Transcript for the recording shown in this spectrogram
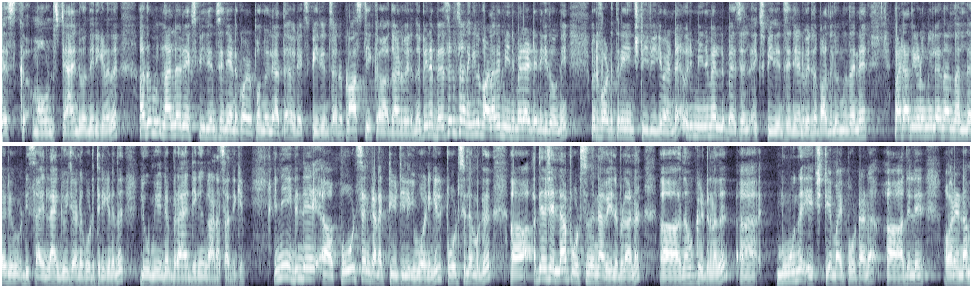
ഡെസ്ക് മൗണ്ട് സ്റ്റാൻഡ് വന്നിരിക്കുന്നത് അതും നല്ലൊരു എക്സ്പീരിയൻസ് തന്നെയാണ്. കുഴപ്പമൊന്നുമില്ലാത്ത ഒരു എക്സ്പീരിയൻസ് ആണ്. പ്ലാസ്റ്റിക് ഇതാണ് വരുന്നത്. പിന്നെ ബെസൽസ് ആണെങ്കിൽ വളരെ മിനിമൽ ആയിട്ട് എനിക്ക് തോന്നി. ഒരു ഫോർട്ടി ത്രീ ഇഞ്ച് ടി വിക്ക് വേണ്ട. ഒരു മിനിമൽ ബെസൽ എക്സ്പീരിയൻസ് തന്നെയാണ് വരുന്നത്. അപ്പോൾ അതിലൊന്നും തന്നെ പരാതികളൊന്നുമില്ല. എന്നാൽ നല്ലൊരു ഡിസൈൻ ലാംഗ്വേജ് ആണ് കൊടുത്തിരിക്കുന്നത്. ലൂമിയുടെ ബ്രാൻഡിങ്ങും കാണാൻ സാധിക്കും. ഇനി ഇതിന്റെ പോർട്സ് ആൻഡ് കണക്ടിവിറ്റിയിലേക്ക് പോവുകയാണെങ്കിൽ പോർട്സിൽ നമുക്ക് അത്യാവശ്യം എല്ലാ പോർട്സും തന്നെ അവൈലബിൾ ആണ്. നമുക്ക് കിട്ടുന്നത് മൂന്ന് എച്ച് ഡി എം ഐ പോർട്ടാണ്. അതിൽ ഒരെണ്ണം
